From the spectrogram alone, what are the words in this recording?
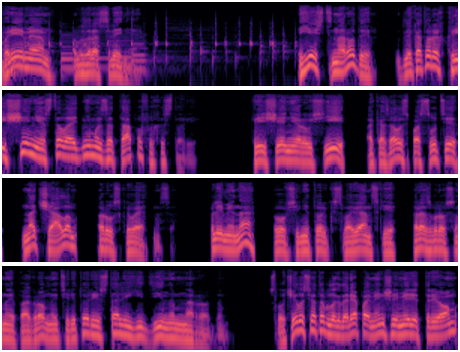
Время взросления. Есть народы, для которых крещение стало одним из этапов их истории. Крещение Руси оказалось, по сути, началом русского этноса. Племена, вовсе не только славянские, разбросанные по огромной территории, стали единым народом. Случилось это благодаря по меньшей мере трем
